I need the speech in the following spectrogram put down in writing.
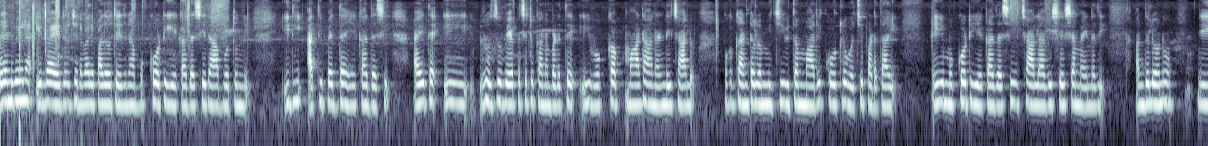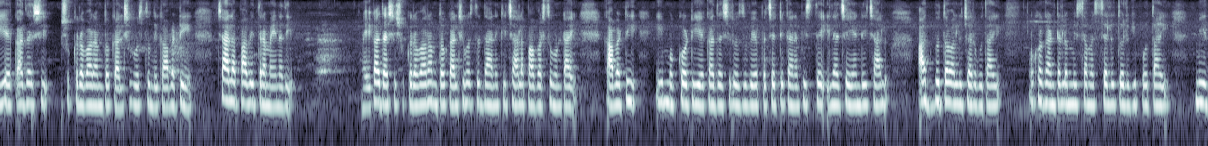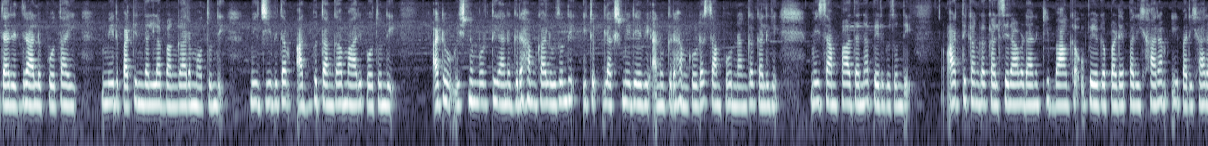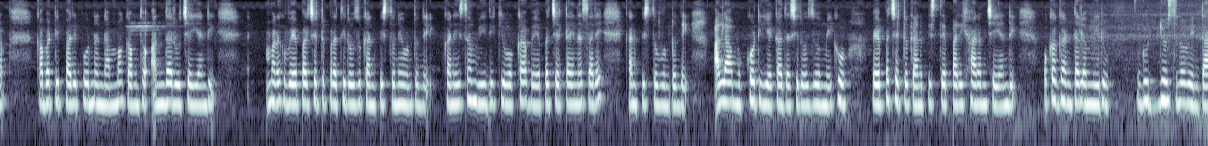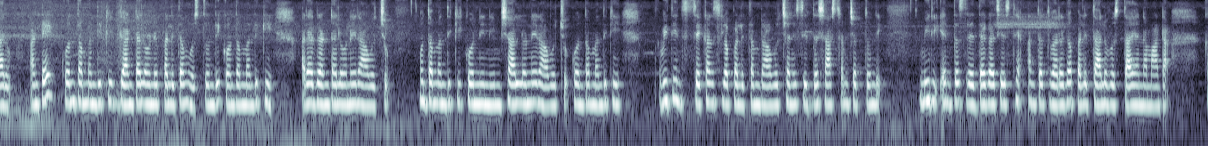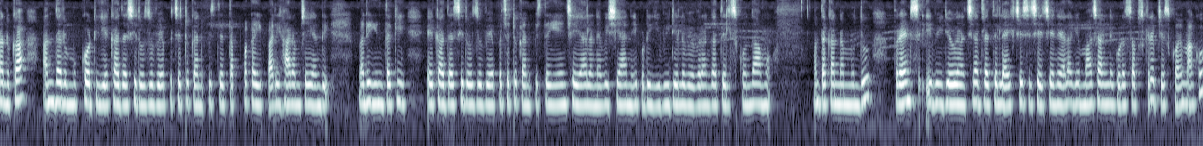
రెండు వేల ఇరవై ఐదు జనవరి పదవ తేదీన ముక్కోటి ఏకాదశి రాబోతుంది. ఇది అతిపెద్ద ఏకాదశి. అయితే ఈ రోజు వేప చెట్టు కనబడితే ఈ ఒక్క మాట అనండి చాలు. ఒక గంటలో మీ జీవితం మారి కోట్లు వచ్చి పడతాయి. ఈ ముక్కోటి ఏకాదశి చాలా విశేషమైనది. అందులోనూ ఈ ఏకాదశి శుక్రవారంతో కలిసి వస్తుంది కాబట్టి చాలా పవిత్రమైనది. ఏకాదశి శుక్రవారంతో కలిసి వస్తే దానికి చాలా పవర్స్ ఉంటాయి. కాబట్టి ఈ ముక్కోటి ఏకాదశి రోజు వేప చెట్టు కనిపిస్తే ఇలా చేయండి చాలు. అద్భుతాలు జరుగుతాయి. ఒక గంటలో మీ సమస్యలు తొలగిపోతాయి. మీ దరిద్రాలు పోతాయి. మీరు పట్టిందల్లా బంగారం అవుతుంది. మీ జీవితం అద్భుతంగా మారిపోతుంది. అటు విష్ణుమూర్తి అనుగ్రహం కలుగుతుంది. ఇటు లక్ష్మీదేవి అనుగ్రహం కూడా సంపూర్ణంగా కలిగి మీ సంపాదన పెరుగుతుంది. ఆర్థికంగా కలిసి రావడానికి బాగా ఉపయోగపడే పరిహారం ఈ పరిహారం. కాబట్టి పరిపూర్ణ నమ్మకంతో అందరూ చేయండి. మనకు వేప చెట్టు ప్రతిరోజు కనిపిస్తూనే ఉంటుంది. కనీసం వీధికి ఒక వేప చెట్టు అయినా సరే కనిపిస్తూ ఉంటుంది. అలా ముక్కోటి ఏకాదశి రోజు మీకు వేప చెట్టు కనిపిస్తే పరిహారం చేయండి. ఒక గంటలో మీరు గుడ్ న్యూస్ను వింటారు. అంటే కొంతమందికి గంటలోనే ఫలితం వస్తుంది. కొంతమందికి అరగంటలోనే రావచ్చు. కొంతమందికి కొన్ని నిమిషాల్లోనే రావచ్చు కొంతమందికి విత్ ఇన్ సెకండ్స్లో ఫలితం రావచ్చని సిద్ధశాస్త్రం చెప్తుంది. మీరు ఎంత శ్రద్ధగా చేస్తే అంత త్వరగా ఫలితాలు వస్తాయన్నమాట. కనుక అందరూ ముక్కోటి ఏకాదశి రోజు వేప చెట్టు కనిపిస్తే తప్పక ఈ పరిహారం చేయండి. మరి ఇంతకీ ఏకాదశి రోజు వేప చెట్టు కనిపిస్తే ఏం చేయాలనే విషయాన్ని ఇప్పుడు ఈ వీడియోలో వివరంగా తెలుసుకుందాము. అంతకన్నా ముందు ఫ్రెండ్స్ ఈ వీడియో నచ్చినట్లయితే లైక్ చేసి షేర్ చేయండి. అలాగే మా ఛానల్ని కూడా సబ్స్క్రైబ్ చేసుకొని మాకు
